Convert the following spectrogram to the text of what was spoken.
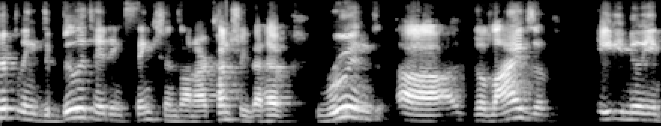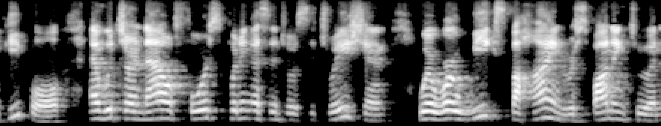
crippling, debilitating sanctions on our country that have ruined uh, the lives of 80 million people, and which are now forced putting us into a situation where we're weeks behind responding to an,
